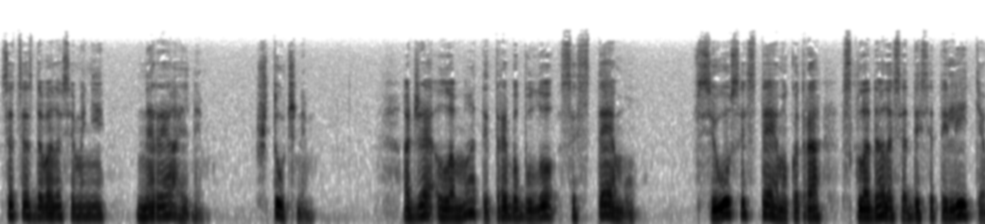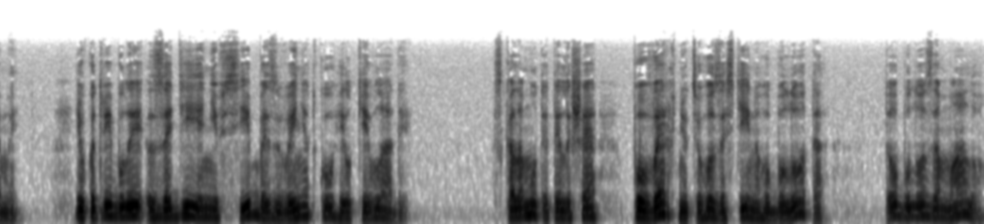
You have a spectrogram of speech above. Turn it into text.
Все це здавалося мені нереальним, штучним. Адже ламати треба було систему, всю систему, котра складалася десятиліттями, і в котрій були задіяні всі без винятку гілки влади. Скаламутити лише поверхню цього застійного болота то було замало.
